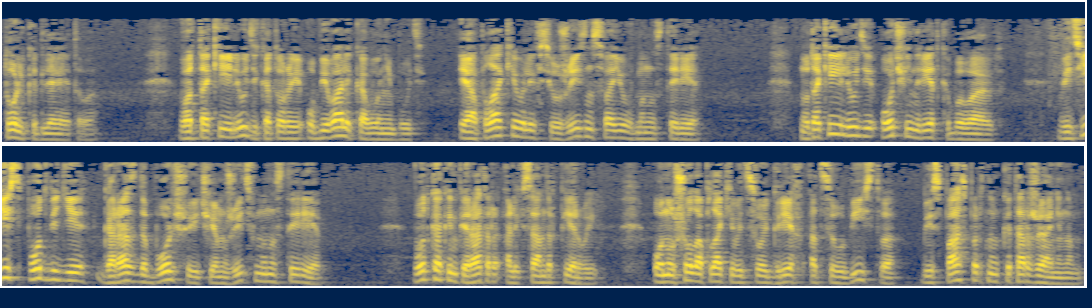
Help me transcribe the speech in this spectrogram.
только для этого – вот такие люди, которые убивали кого-нибудь и оплакивали всю жизнь свою в монастыре. Но такие люди очень редко бывают. Ведь есть подвиги гораздо большие, чем жить в монастыре. Вот как император Александр I. Он ушел оплакивать свой грех отцеубийства беспаспортным каторжанином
